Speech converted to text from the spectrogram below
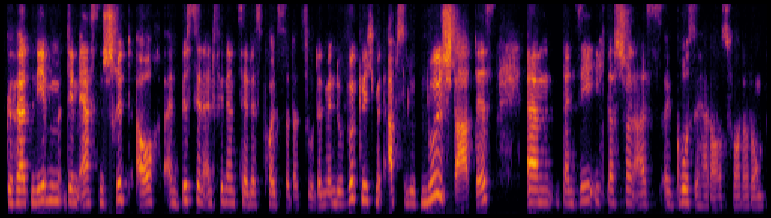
gehört neben dem ersten Schritt auch ein bisschen ein finanzielles Polster dazu. Denn wenn du wirklich mit absolut Null startest, ähm, dann sehe ich das schon als äh, große Herausforderung.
